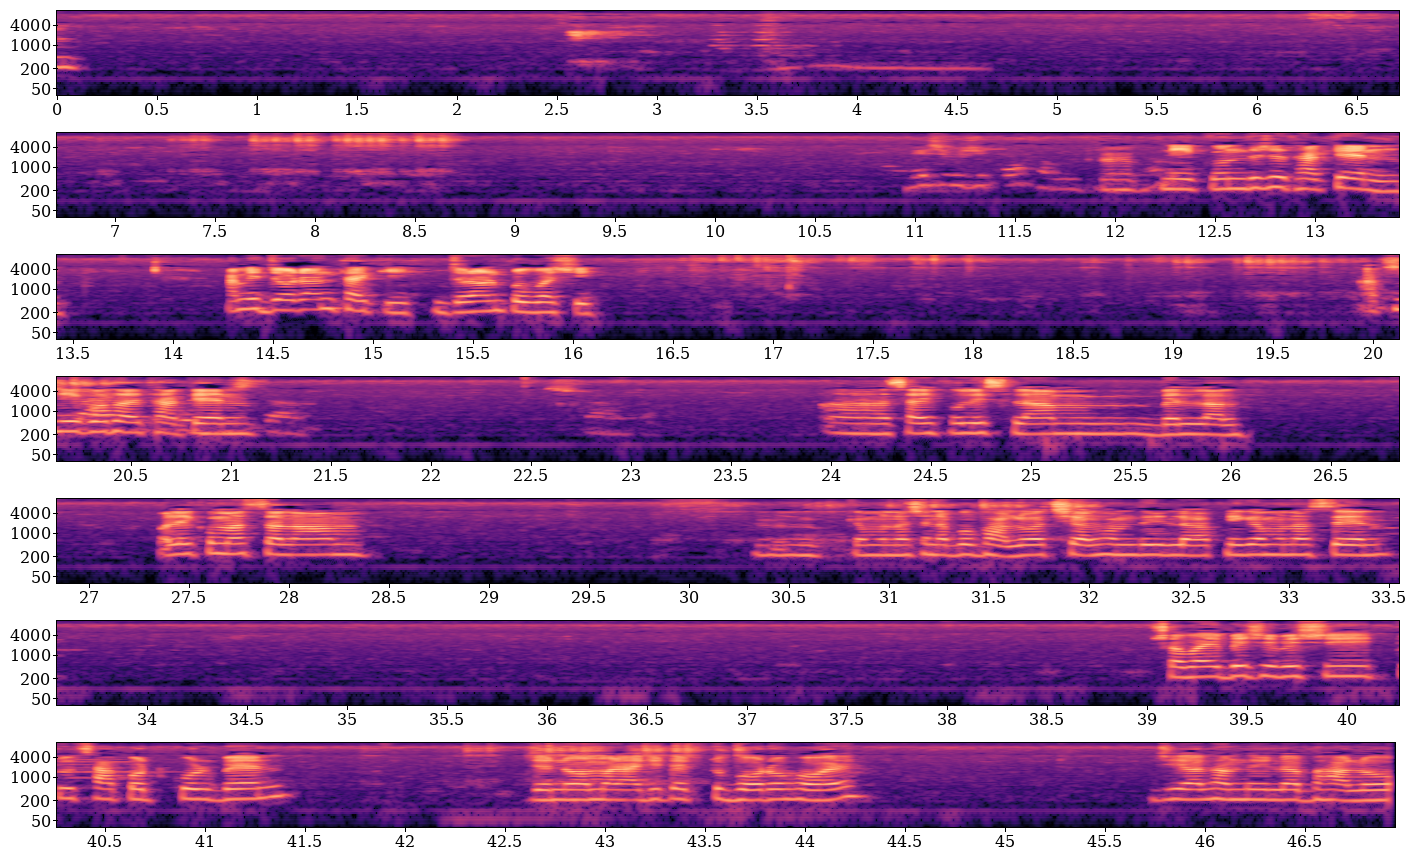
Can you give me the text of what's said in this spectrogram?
আপনি কোন দেশে থাকেন? আমি জর্ডান থাকি জর্ডান প্রবাসী। আপনি কোথায় থাকেন? সাইফুল ইসলাম বেল্লাল। ওয়ালাইকুম আসসালাম। কেমন আছেন আপু ভালো আছি, আলহামদুলিল্লাহ। আপনি কেমন আছেন? সবাই বেশি বেশি একটু সাপোর্ট করবেন, যেন আমার আইডিটা একটু বড় হয়। জি, আলহামদুলিল্লাহ, ভালো।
